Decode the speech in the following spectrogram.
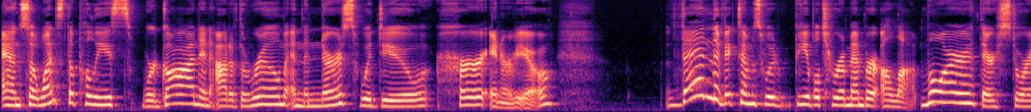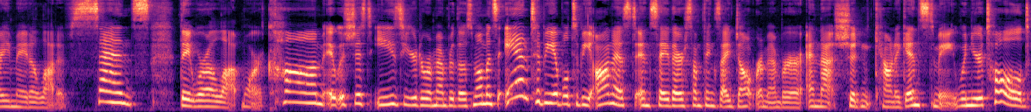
And so once the police were gone and out of the room, and the nurse would do her interview, then the victims would be able to remember a lot more. Their story made a lot of sense. They were a lot more calm. It was just easier to remember those moments and to be able to be honest and say there are some things I don't remember and that shouldn't count against me. When you're told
